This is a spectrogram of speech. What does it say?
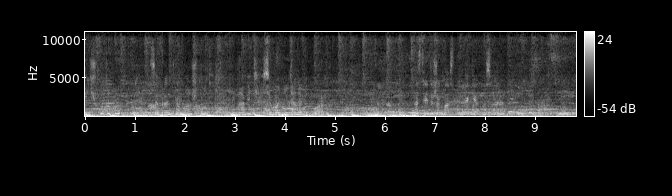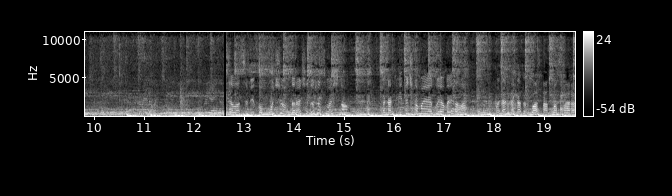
Спідничку таку, це бренд Ромашка. І навіть сьогодні я на підборах. Настрій дуже класний, як і атмосфера. Взяла собі комбучу, до речі, дуже смачна. Така квіточка моя, яку я виграла. Погляньте, яка тут класна атмосфера.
